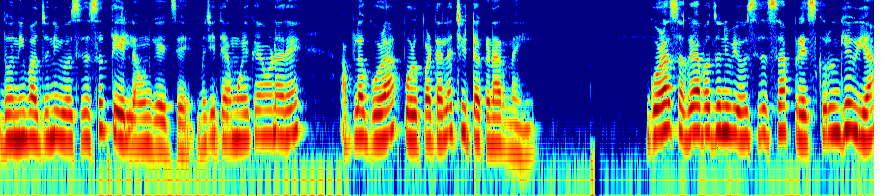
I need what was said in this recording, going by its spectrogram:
दोन्ही बाजूनी व्यवस्थित असं तेल लावून घ्यायचं आहे म्हणजे त्यामुळे काय होणार आहे आपला गोळा पोळपाटाला चिटकणार नाही. गोळा सगळ्या बाजूनी व्यवस्थित असा प्रेस करून घेऊया.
